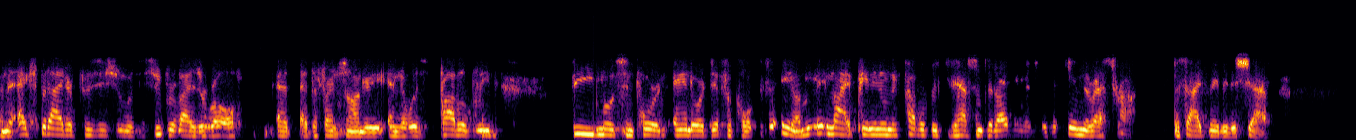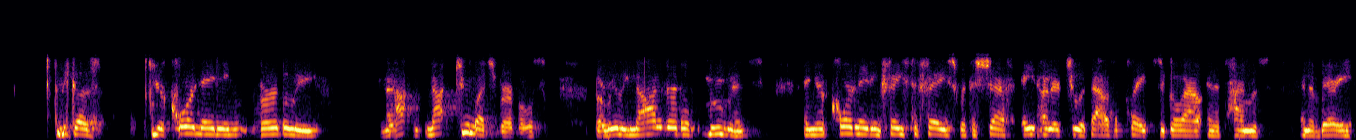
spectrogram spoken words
And the expediter position was the supervisor role at, at the French Laundry, and it was probably the most important and or difficult, you know, in my opinion, we probably could have some good arguments with it in the restaurant, besides maybe the chef. Because you're coordinating verbally, not not too much verbals, but really nonverbal movements, and you're coordinating face to face with the chef 800 to 1,000 plates to go out in a timeless, in a very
